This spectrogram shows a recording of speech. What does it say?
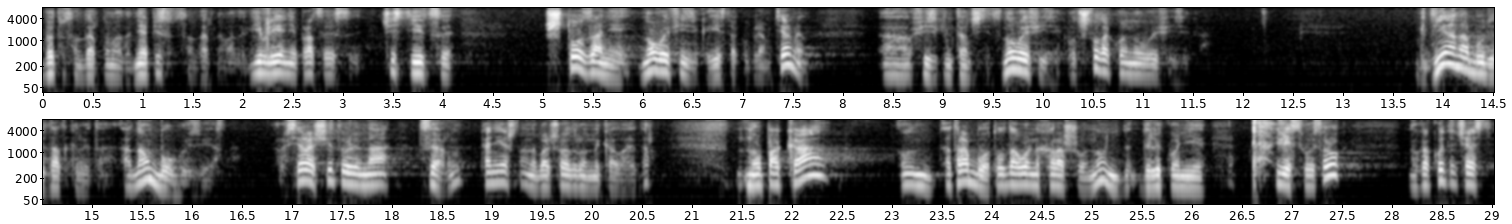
в эту стандартную модель, не описывают стандартную модель. Явления, процессы, частицы, что за ней? Новая физика. Есть такой прям термин э, в физике элементарных частиц. Новая физика. Вот что такое новая физика? Где она будет открыта, одному Богу известно. Все рассчитывали на ЦЕРН, конечно, на Большой адронный коллайдер, но пока он отработал довольно хорошо, ну, далеко не весь свой срок, но какую-то часть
